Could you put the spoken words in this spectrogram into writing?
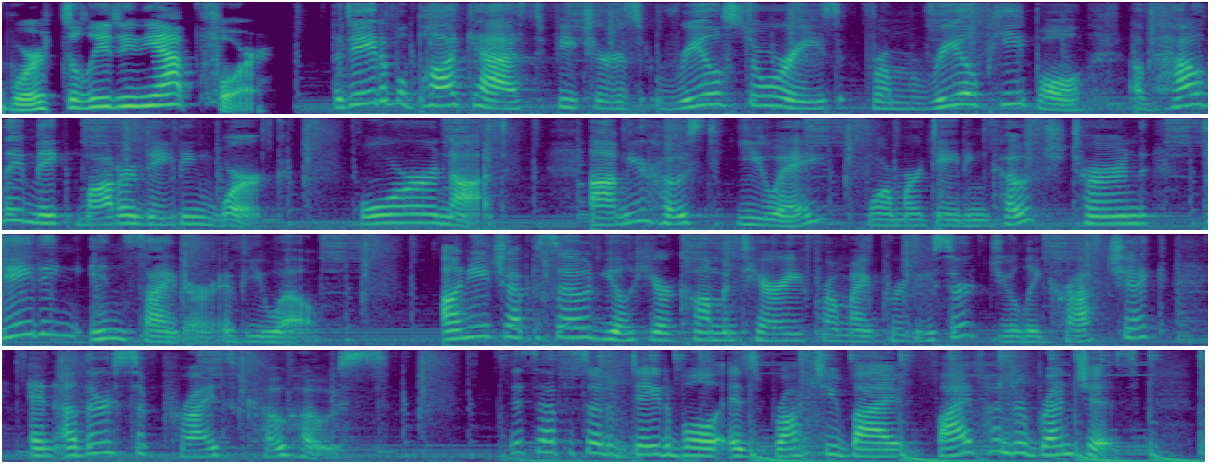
worth deleting the app for. The Dateable podcast features real stories from real people of how they make modern dating work or not. I'm your host, Yue, former dating coach turned dating insider, if you will. On each episode, you'll hear commentary from my producer, Julie Krafchick, and other surprise co hosts. This episode of Dateable is brought to you by 500 Brunches.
